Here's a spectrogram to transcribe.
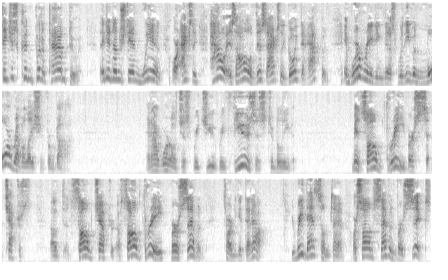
they just couldn't put a time to it. They didn't understand when or actually how is all of this actually going to happen. And we're reading this with even more revelation from God. And our world just refuses to believe it. Man, Psalm 3, verse chapter uh, Psalm chapter uh, Psalm 3, verse 7. It's hard to get that out. You read that sometime. Or Psalm 7, verse 6.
